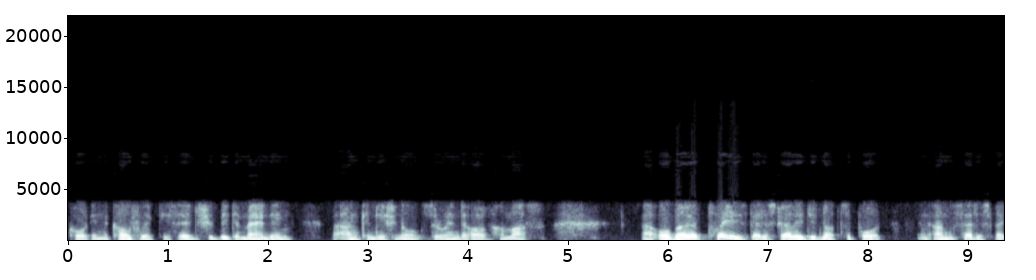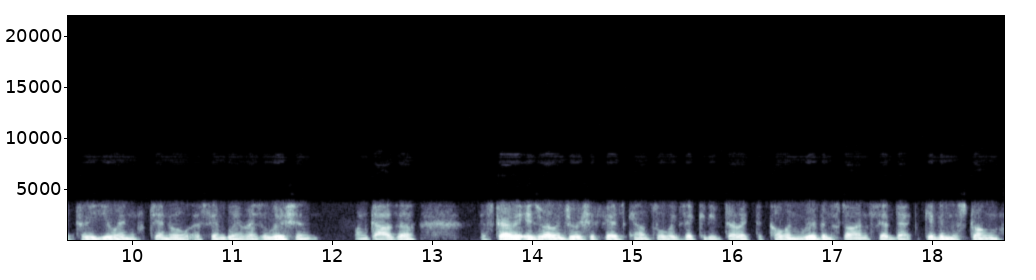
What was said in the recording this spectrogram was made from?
caught in the conflict, he said, should be demanding the unconditional surrender of Hamas. Uh, although pleased that Australia did not support an unsatisfactory UN General Assembly resolution on Gaza, Australia, Israel and Jewish Affairs Council Executive Director Colin Rubenstein said that given the strong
